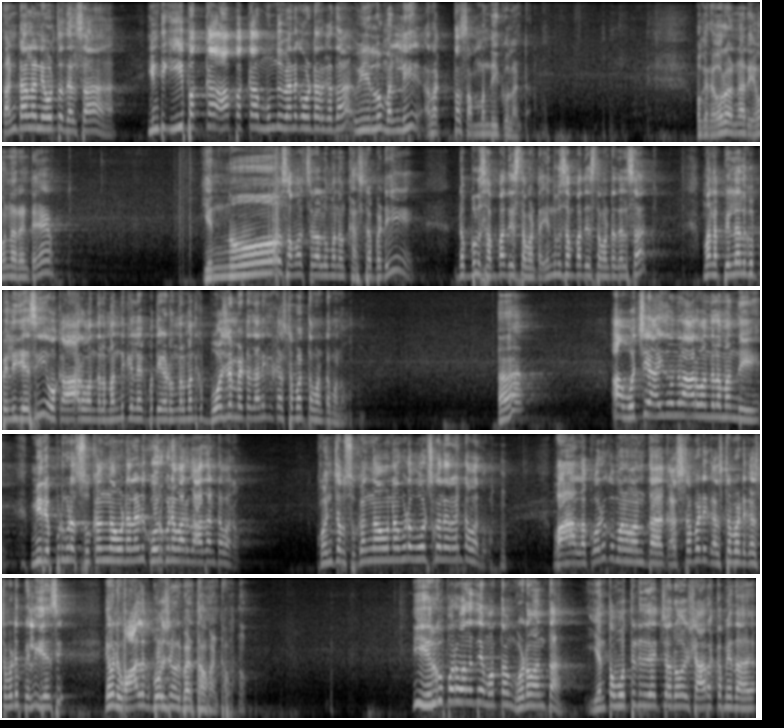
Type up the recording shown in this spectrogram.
తంటాలన్నీ ఎవరితో తెలుసా? ఇంటికి ఈ పక్క ఆ పక్క ముందు వెనక ఉంటారు కదా వీళ్ళు మళ్ళీ రక్త సంబంధీకులు అంట ఒకరు ఎవరు అన్నారు ఏమన్నారంటే ఎన్నో సంవత్సరాలు మనం కష్టపడి డబ్బులు సంపాదిస్తామంట. ఎందుకు సంపాదిస్తామంట తెలుసా? మన పిల్లలకు పెళ్ళి చేసి ఒక ఆరు వందల మందికి లేకపోతే ఏడు వందల మందికి భోజనం పెట్టడానికి కష్టపడతామంట మనం. ఆ? వచ్చే ఐదు వందల ఆరు వందల మంది మీరు ఎప్పుడు కూడా సుఖంగా ఉండాలని కోరుకునే వారు కాదంట వారు. కొంచెం సుఖంగా ఉన్నా కూడా ఓడ్చుకోలేరంట వాళ్ళు. వాళ్ళ కొరకు మనం అంత కష్టపడి కష్టపడి కష్టపడి పెళ్ళి చేసి ఏమంటే వాళ్ళకి భోజనాలు పెడతామంటాం. మనం ఈ ఇరుగు పొరు వాళ్ళదే మొత్తం గొడవ అంతా. ఎంత ఒత్తిడి తెచ్చారో షారక్క మీద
